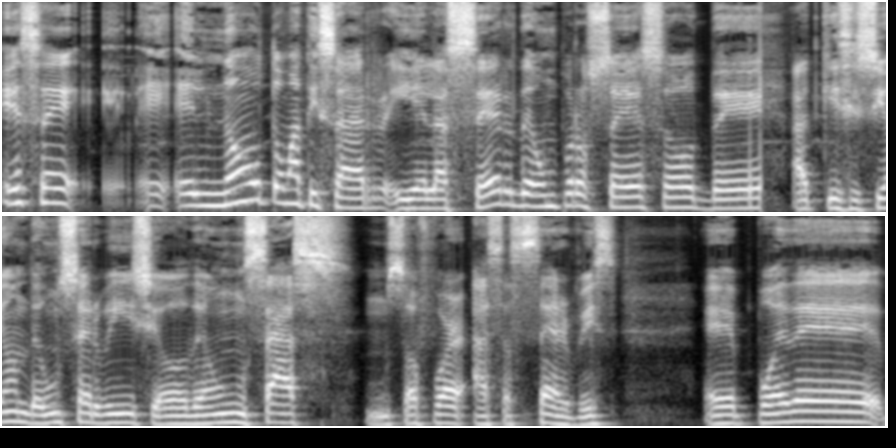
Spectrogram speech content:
ese, e, el no automatizar y el hacer de un proceso de adquisición de un servicio o de un SaaS, un software as a service, eh, puede,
